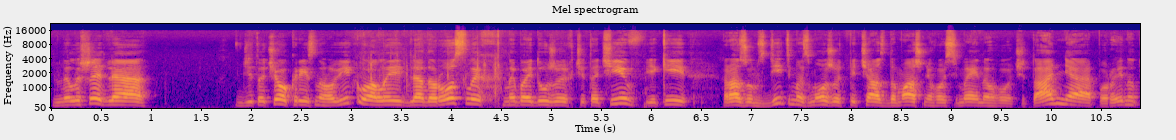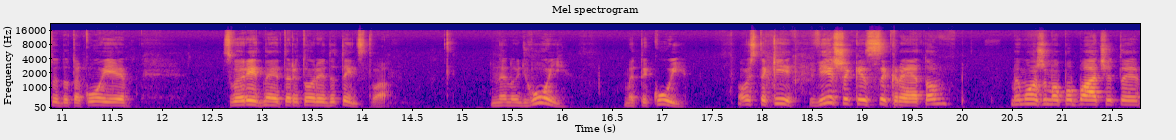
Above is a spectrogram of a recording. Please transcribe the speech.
не лише для діточок різного віку, але й для дорослих небайдужих читачів, які разом з дітьми зможуть під час домашнього сімейного читання поринути до такої своєрідної території дитинства. Не нудьгуй, метикуй. Ось такі віршики з секретом ми можемо побачити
